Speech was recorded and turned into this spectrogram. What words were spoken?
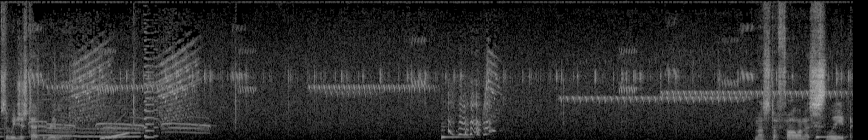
so we just had to reload. Must have fallen asleep.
